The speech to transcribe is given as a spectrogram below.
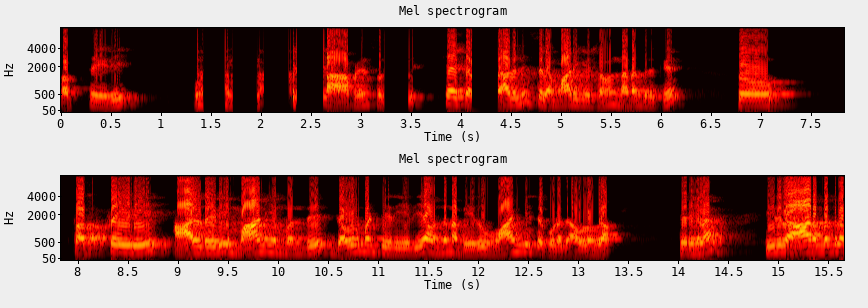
சப்சிடி அப்படின்னு சொல்லி கேட்கலாம் அதுலயும் சில மாடிஃபிகேஷன் நடந்திருக்கு. ஸோ சப்சிடி ஆல்ரெடி மானியம் வந்து கவர்மெண்ட் ரீதியா வந்து நம்ம எதுவும் வாங்கிருக்க கூடாது. அவ்வளவுதான். சரிங்களா? இதுல ஆரம்பத்துல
